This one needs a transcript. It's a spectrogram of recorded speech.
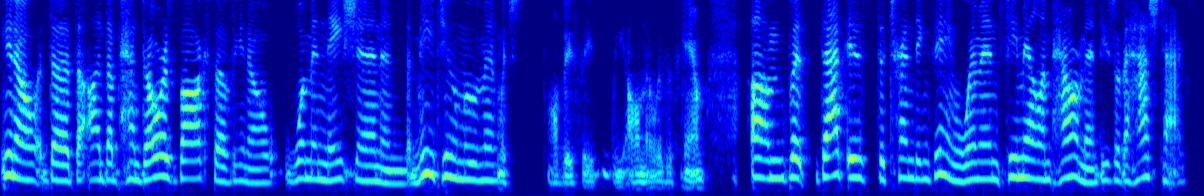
you know the the uh, the Pandora's box of you know woman nation and the Me Too movement, which obviously we all know is a scam. Um, but that is the trending thing: women, female empowerment. These are the hashtags.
